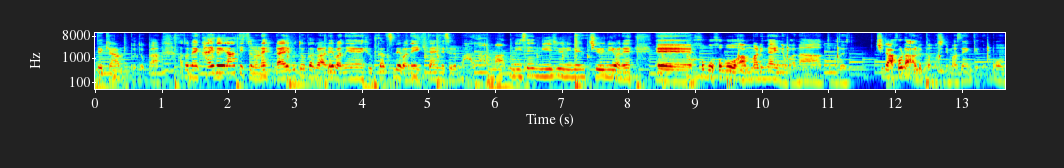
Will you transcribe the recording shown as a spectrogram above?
で、キャンプとか、あとね、海外アーティストのね、ライブとかがあればね、復活すればね、行きたいんですけど、まだまあ、2022年中にはね、えー、ほぼほぼあんまりないのかなと思って、ちらほらあるかもしれませんけども、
